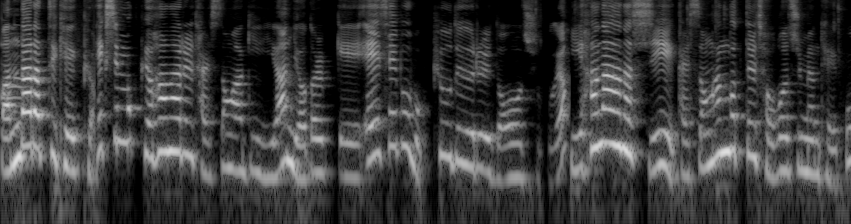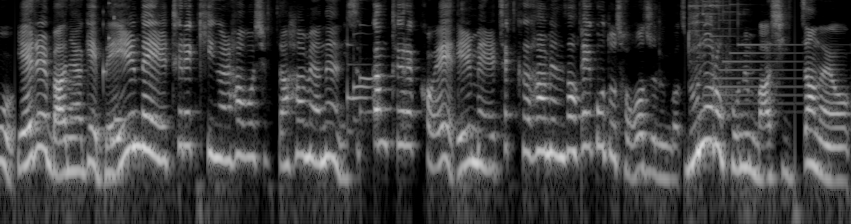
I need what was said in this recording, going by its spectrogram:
만다라트 계획표. 핵심 목표 하나를 달성하기 위한 8개의 세부 목표들을 넣어주고요. 이 하나하나씩 달성한 것들 적어주면 되고 얘를 만약에 매일매일 트래킹을 하고 싶다 하면은 습관 트래커에 매일매일 체크하면서 최고도 적어주는 거죠. 눈으로 보는 맛이 있잖아요.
